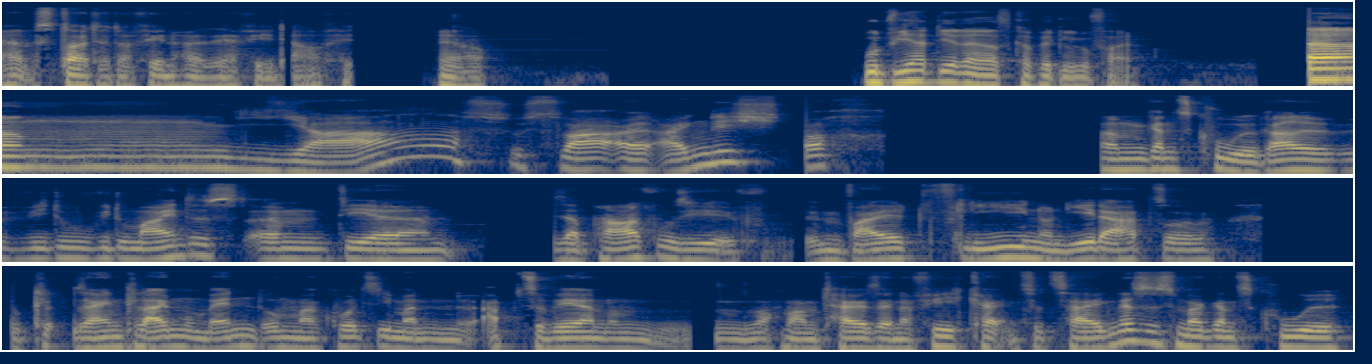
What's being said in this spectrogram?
Ja, es deutet auf jeden Fall sehr viel darauf hin. Ja. Gut, wie hat dir denn das Kapitel gefallen? Ähm, ja, es, war äh, eigentlich doch ähm, ganz cool. Gerade wie du, wie du meintest, ähm, der, dieser Part, wo sie im Wald fliehen und jeder hat so, so seinen kleinen Moment, um mal kurz jemanden abzuwehren, um nochmal einen Teil seiner Fähigkeiten zu zeigen. Das ist immer ganz cool.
